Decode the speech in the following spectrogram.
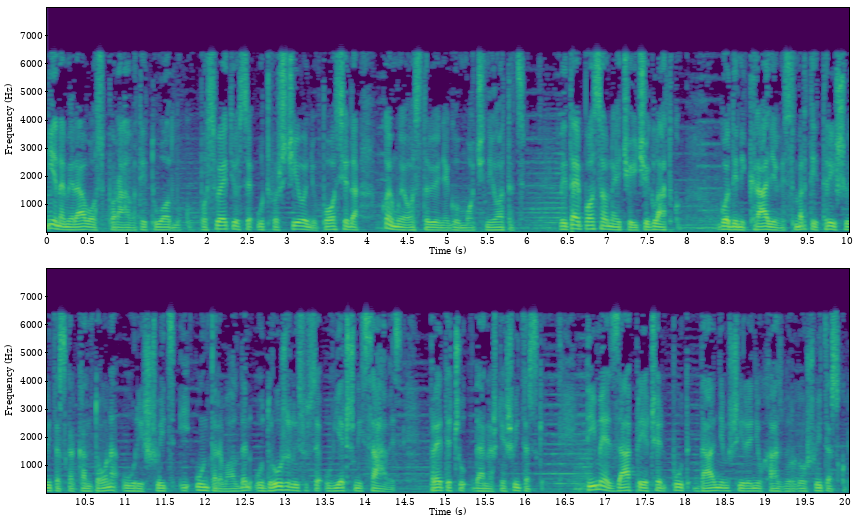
nije namjeravao osporavati tu odluku. Posvetio se učvršćivanju posjeda kojemu je ostavio njegov moćni otac. Ali taj posao neće ići glatko godini kraljeve smrti tri švicarska kantona, Uri, Švic i Unterwalden, udružili su se u vječni savez, preteču današnje Švicarske. Time je zapriječen put daljnjem širenju Habsburga u Švicarskoj.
